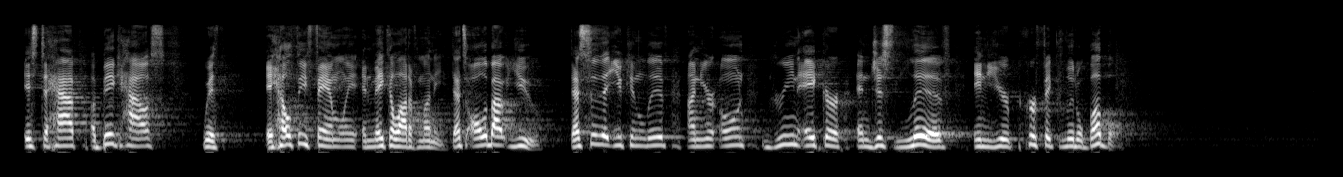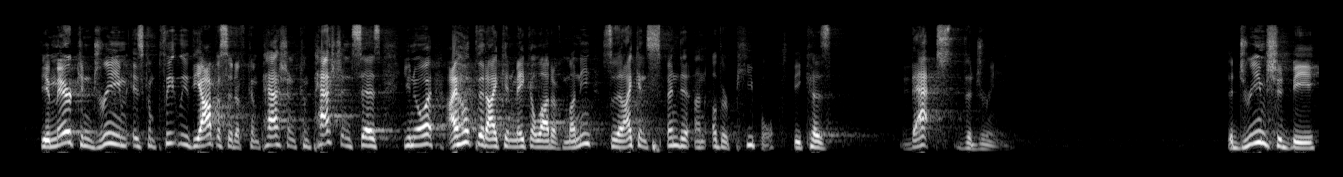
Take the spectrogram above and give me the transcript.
is to have a big house with a healthy family and make a lot of money. That's all about you. That's so that you can live on your own green acre and just live in your perfect little bubble. The American dream is completely the opposite of compassion. Compassion says, you know what? I hope that I can make a lot of money so that I can spend it on other people because that's the dream. The dream should be,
